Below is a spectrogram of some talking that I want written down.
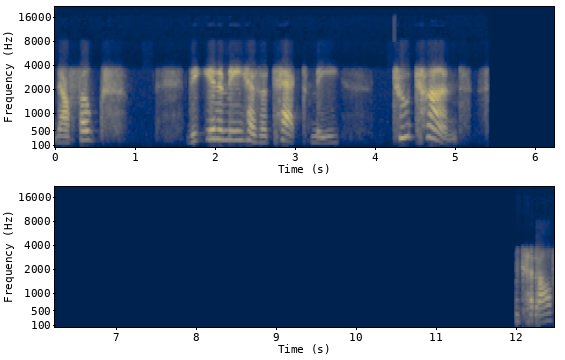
Now, folks, the enemy has attacked me two times. Cut off.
